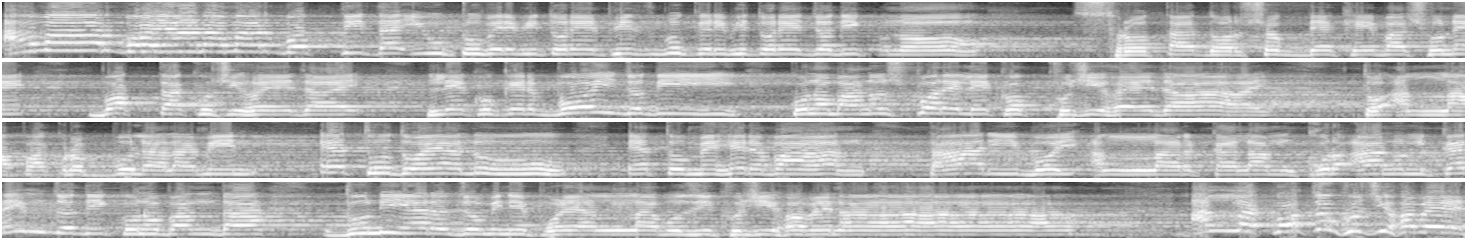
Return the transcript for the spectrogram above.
আমার বয়ান, আমার বক্তৃতা ইউটিউবের ভিতরে, ফেসবুকের ভিতরে যদি কোনো শ্রোতা দর্শক দেখে বা শুনে বক্তা খুশি হয়ে যায়। লেখকের বই যদি কোনো মানুষ পড়ে লেখক খুশি হয়ে যায়। তো আল্লাহ পাক রব্বুল আলামিন এত দয়ালু, এত মেহেরবান, তারই বই আল্লাহর কালাম কোরআনুল করিম যদি কোনো বান্দা দুনিয়ার জমিনে পড়ে আল্লাহ বুঝি খুশি হবে না। আল্লাহ কত খুশি হবেন?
